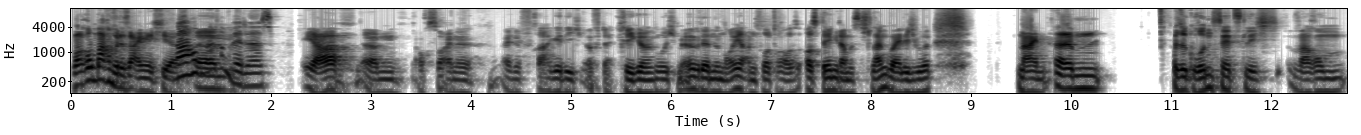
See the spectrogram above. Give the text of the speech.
Warum machen wir das eigentlich hier? Warum ähm, machen wir das? Ja, ähm, auch so eine, eine Frage, die ich öfter kriege, wo ich mir wieder eine neue Antwort raus, ausdenke, damit es nicht langweilig wird. Nein, ähm, also grundsätzlich, warum,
